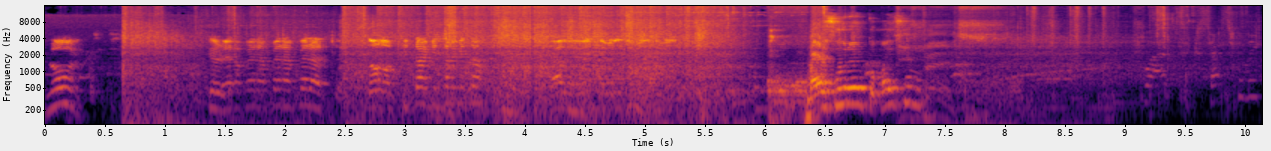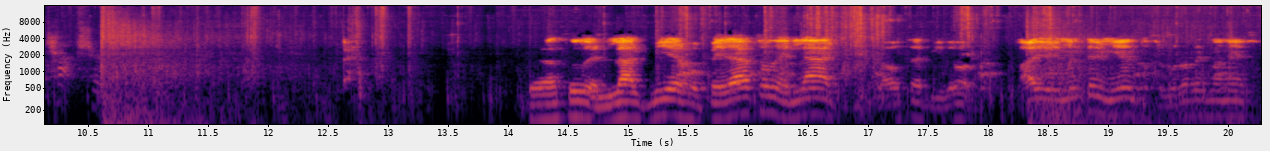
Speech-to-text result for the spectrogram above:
No. Espera, espera, espera, espera. No, quita, quita, quita. Dale, vente, vente, vente. Neto, mais um. Pedazo de lag, viejo, pedazo de lag. Cuidado servidor. Ay, hay mantenimiento, seguro arreglan eso.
